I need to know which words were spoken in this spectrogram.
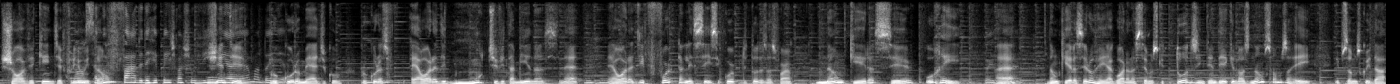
chove, é quente, é frio, Nossa, então. Abafado, de repente uma chuvinha. Gente, é procura o médico, procura uhum. é a hora de multivitaminas, né? Uhum. É a hora de fortalecer esse corpo de todas as formas. Não queira ser o rei. Pois né? é. Não queira ser o rei. Agora nós temos que todos entender que nós não somos o rei e precisamos cuidar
